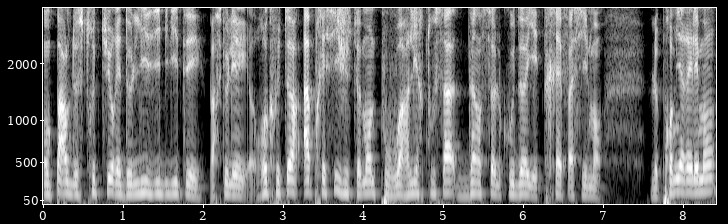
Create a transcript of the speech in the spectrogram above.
on parle de structure et de lisibilité, parce que les recruteurs apprécient justement de pouvoir lire tout ça d'un seul coup d'œil et très facilement. Le premier élément,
